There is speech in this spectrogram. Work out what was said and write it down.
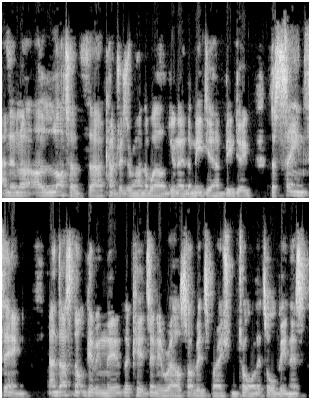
And in a, a lot of uh, countries around the world, you know, the media have been doing the same thing and thus not giving the, the kids any real sort of inspiration at all. It's all been this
